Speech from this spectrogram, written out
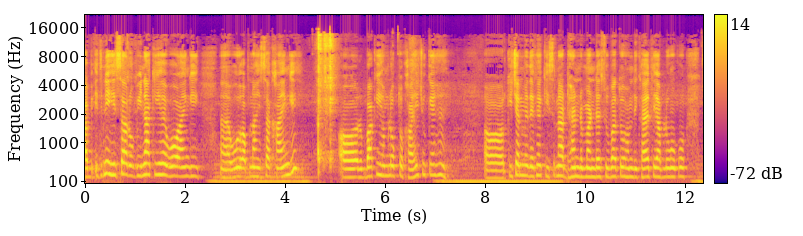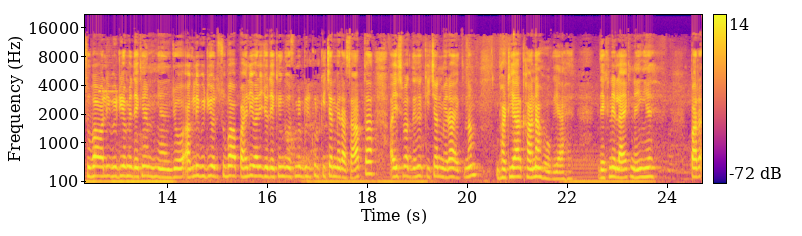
अब इतनी हिस्सा रोबीना की है, वो आएँगी वो अपना हिस्सा खाएँगी। और बाकी हम लोग तो खा ही चुके हैं। और किचन में देखें कितना ठंड मंड है। सुबह तो हम दिखाए थे आप लोगों को। सुबह वाली वीडियो में देखें जो अगली वीडियो, सुबह पहली वाली जो देखेंगे, उसमें बिल्कुल किचन मेरा साफ़ था। और इस वक्त देखें किचन मेरा एकदम भटियार खाना हो गया है। देखने लायक नहीं है। पर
